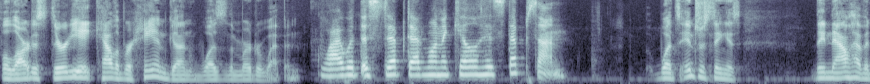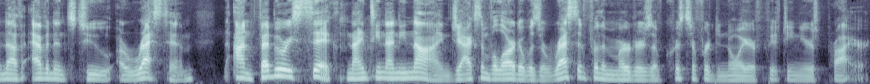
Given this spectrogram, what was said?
Velarda's 38 caliber handgun was the murder weapon. Why would the stepdad want to kill his stepson? What's interesting is they now have enough evidence to arrest him on February 6, 1999, Jackson Velarda was arrested for the murders of Christopher DeNoyer 15 years prior.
